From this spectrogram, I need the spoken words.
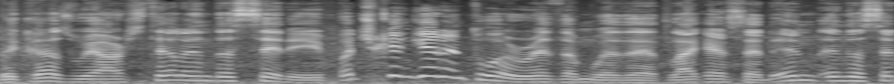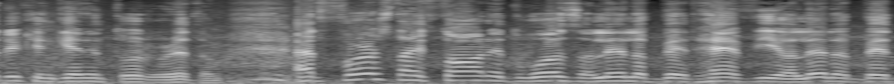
Because we are still in the city. But you can get into a rhythm with it. Like I said, in, in the city you can get into a rhythm. At first I thought it was a little bit heavy, a little bit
